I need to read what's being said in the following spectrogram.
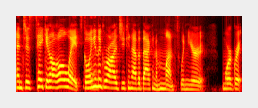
And just take it all away. It's going in the garage. You can have it back in a month when you're more great.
